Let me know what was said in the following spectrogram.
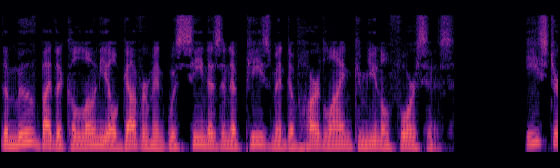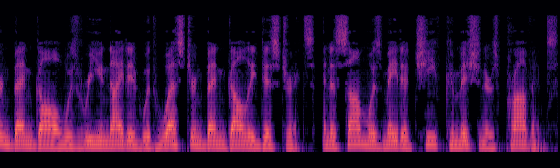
The move by the colonial government was seen as an appeasement of hardline communal forces. Eastern Bengal was reunited with Western Bengali districts, and Assam was made a chief commissioner's province.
